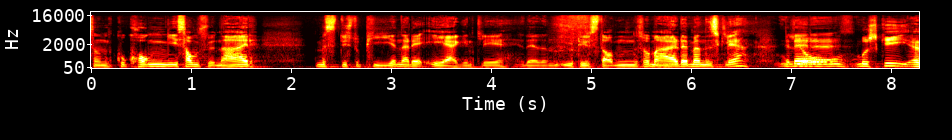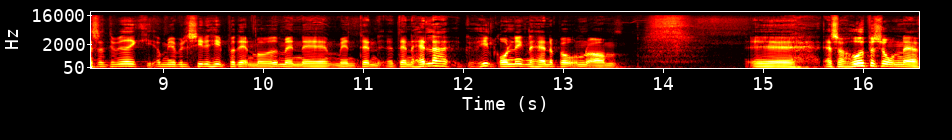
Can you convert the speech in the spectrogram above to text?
sånn kokong i samfunnet her. Mens dystopien er det egentlig det er den urtilstanden som er det menneskelige? Eller, jo, måske. Altså, det ved jeg ikke, om jeg vil si det helt på den måten, men, øh, men den, den handler, helt grundlæggende handler bogen om, øh, altså hovedpersonen er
